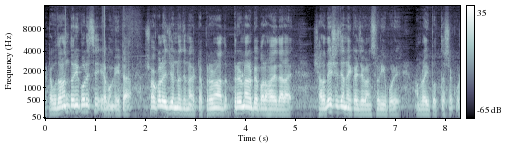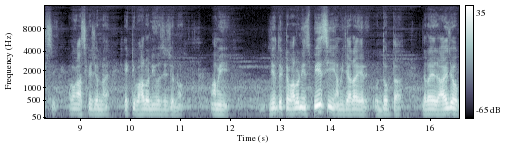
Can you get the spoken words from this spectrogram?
একটা উদাহরণ তৈরি করেছে এবং এটা সকলের জন্য যেন একটা প্রেরণা, প্রেরণার ব্যাপার হয়ে দাঁড়ায়। সারা দেশে যেন এই কার্যক্রম ছড়িয়ে পড়ে, আমরা এই প্রত্যাশা করছি এবং আজকের জন্য একটি ভালো নিউজের জন্য। আমি যেহেতু একটা ভালো নিউজ পেয়েছি, আমি যারা এর উদ্যোক্তা, যারা এর আয়োজক,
